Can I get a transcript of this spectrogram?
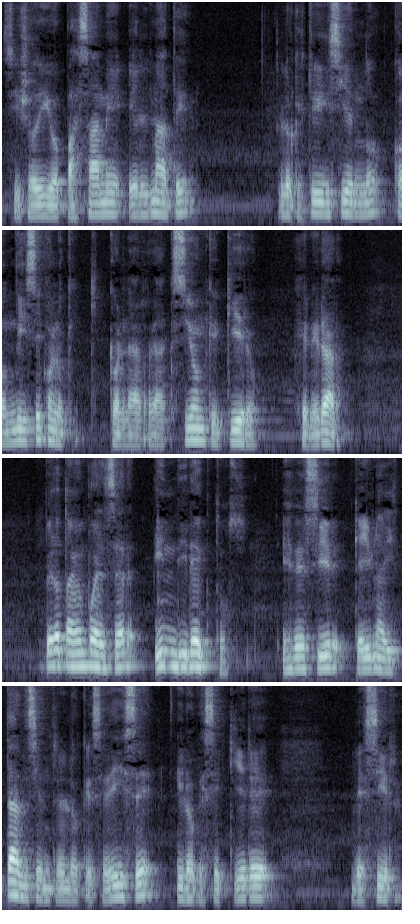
si yo digo pasame el mate, lo que estoy diciendo condice con, lo que, con la reacción que quiero generar. Pero también pueden ser indirectos, es decir, que hay una distancia entre lo que se dice y lo que se quiere decir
